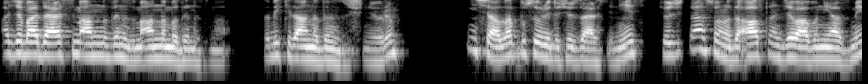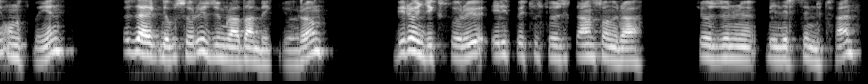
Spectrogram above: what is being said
acaba dersimi anladınız mı, anlamadınız mı? Tabii ki de anladığınızı düşünüyorum. İnşallah bu soruyu da çözersiniz. Çözdükten sonra da altına cevabını yazmayı unutmayın. Özellikle bu soruyu Zümra'dan bekliyorum. Bir önceki soruyu Elif Betül çözdükten sonra çözdüğünü belirsin lütfen.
